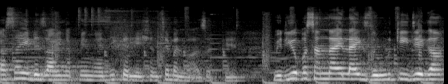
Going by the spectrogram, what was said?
ऐसा ही डिज़ाइन अपने मेहंदी क्रिएशन से बनवा सकते हैं। वीडियो पसंद आए लाइक ज़रूर कीजिएगा।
